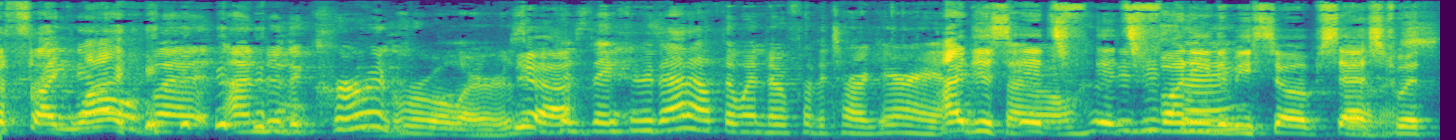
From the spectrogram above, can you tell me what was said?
it's like I know, why? but under the current rulers, Yeah. because they threw that out the window for the Targaryens. I just So, it's it's funny say? to be so obsessed Stannis. with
